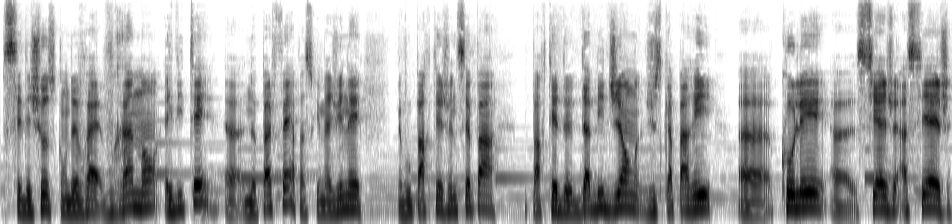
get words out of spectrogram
c'est des choses qu'on devrait vraiment éviter, ne pas le faire, parce qu'imaginez, vous partez, je ne sais pas, vous partez d'Abidjan jusqu'à Paris, collé siège à siège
